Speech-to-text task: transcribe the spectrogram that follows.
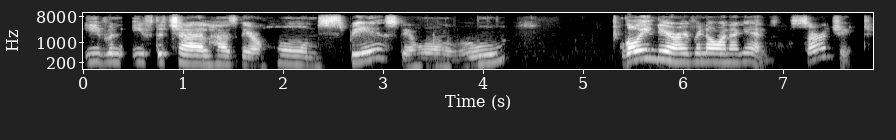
even if the child has their own space, their own room, go in there every now and again, search it.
